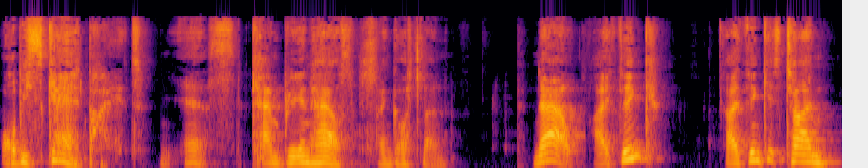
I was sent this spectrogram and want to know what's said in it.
or be scared by it. Yes. Cambrian House, Llangollen. Now, I think, I think it's time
